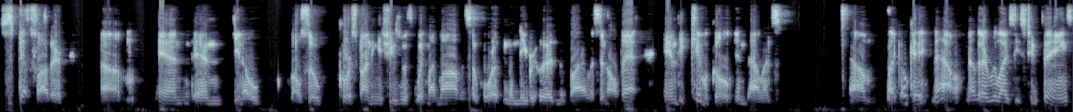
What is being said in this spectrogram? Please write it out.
stepfather, um, and and you know, also corresponding issues with with my mom and so forth, and the neighborhood and the violence and all that, and the chemical imbalance. Um, like, okay, now now that I realize these two things,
